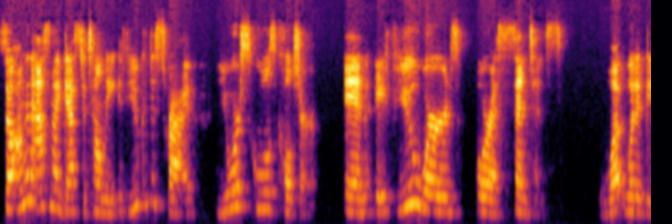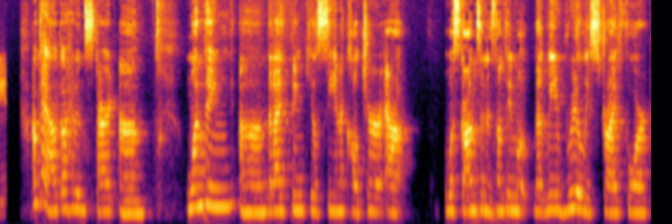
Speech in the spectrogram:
So I'm going to ask my guests to tell me if you could describe your school's culture in a few words or a sentence, what would it be? Okay, I'll go ahead and start. Um, one thing um, that I think you'll see in a culture at Wisconsin and something that we really strive for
